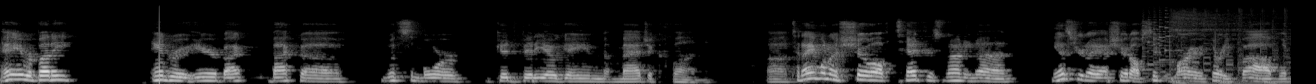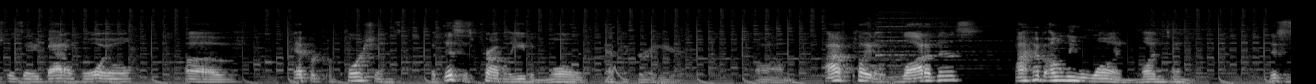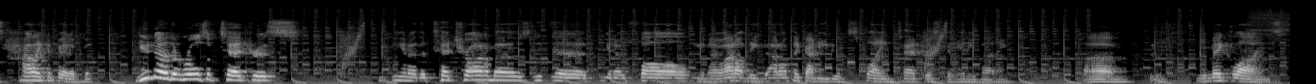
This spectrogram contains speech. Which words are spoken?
Hey everybody, Andrew here, back back uh, with some more good video game magic fun. Uh, today I'm going to show off Tetris 99. Yesterday I showed off Super Mario 35, which was a battle royal of epic proportions, but this is probably even more epic right here. Um, I've played a lot of this. I have only won one time. This is highly competitive, but you know the rules of Tetris you know the Tetriminos, uh, you know, fall. You know, I don't need. I don't think I need to explain Tetris to anybody. Um, you make lines,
